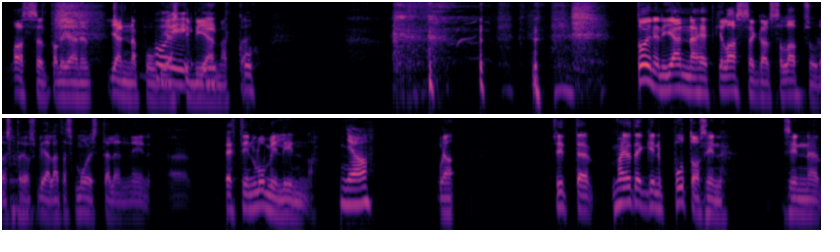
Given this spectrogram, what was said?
Lasselta oli jäänyt jännäpuu viesti viemättä. Toinen jännä hetki Lassen kanssa lapsuudesta, jos vielä tässä muistelen, niin äh, tehtiin lumilinna. Joo, Ja sitten mä jotenkin putosin sinne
